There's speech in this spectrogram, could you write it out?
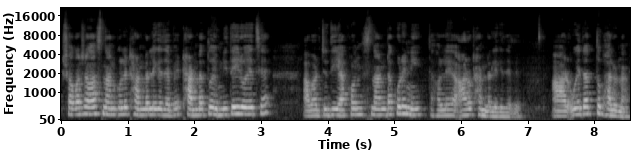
সকাল সকাল স্নান করলে ঠান্ডা লেগে যাবে। ঠান্ডা তো এমনিতেই রয়েছে। আবার যদি এখন স্নানটা করে নিই, তাহলে আরও ঠান্ডা লেগে যাবে। আর ওয়েদার তো ভালো না।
